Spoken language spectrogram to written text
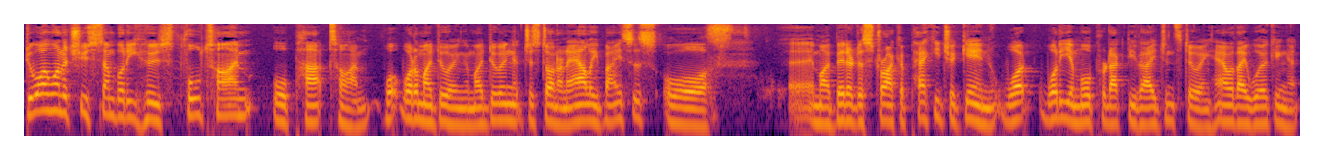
Do I want to choose somebody who's full time or part time? What What am I doing? Am I doing it just on an hourly basis, or Uh, am I better to strike a package again? What What are your more productive agents doing? How are they working it?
